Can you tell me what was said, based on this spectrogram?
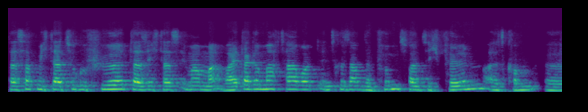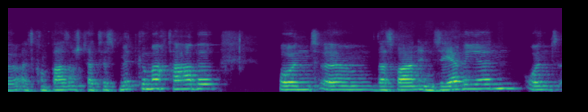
das hat mich dazu geführt, dass ich das immer weitergemacht habe und insgesamt in 25 Filmen als, Kom äh, als Komparse und Statist mitgemacht habe. Und ähm, das waren in Serien und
